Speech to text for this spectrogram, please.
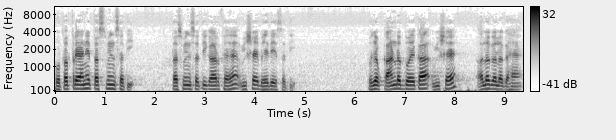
तो तत्र यानी तस्मिन सती। तस्मिन सती का अर्थ है विषय भेदे सती। तो जब कांडद्वय का विषय अलग अलग है,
